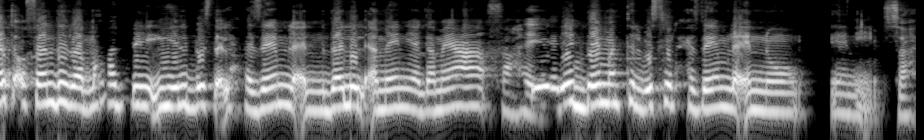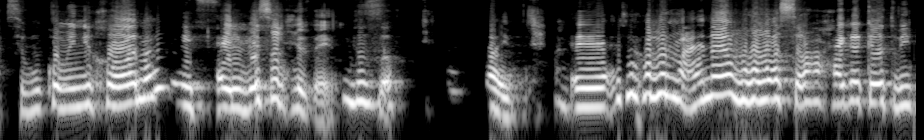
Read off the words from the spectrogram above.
get offended لما حد يلبس الحزام لأن ده للأمان يا جماعة. صحيح. يا ريت دايما تلبسوا الحزام لأنه يعني صح سيبوكم مني خالص البسوا الحزام. بالظبط. طيب آه، اخر خبر معانا وهو الصراحة حاجة كده to be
